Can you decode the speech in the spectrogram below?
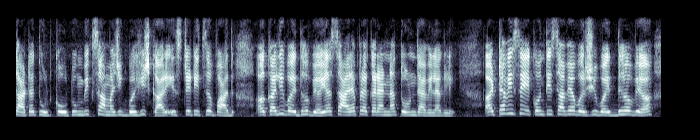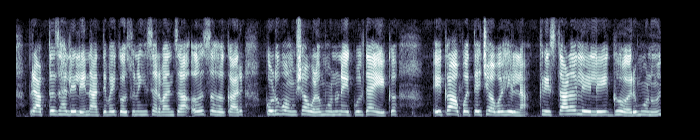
ताटातूट कौटुंबिक सामाजिक बहिष्कार इस्टेटीचं वाद अकाली वैधव्य या साऱ्या प्रकारांना तोंड द्यावे लागले. अठ्ठावीस ते एकोणतीसाव्या वर्षी वैधव्य प्राप्त झालेले नातेवाईक असूनही सर्वांचा असहकार कडू वंशावळ म्हणून एकुलता एक एका अपत्याची अवहेलना क्रिस्ताळलेले घर म्हणून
